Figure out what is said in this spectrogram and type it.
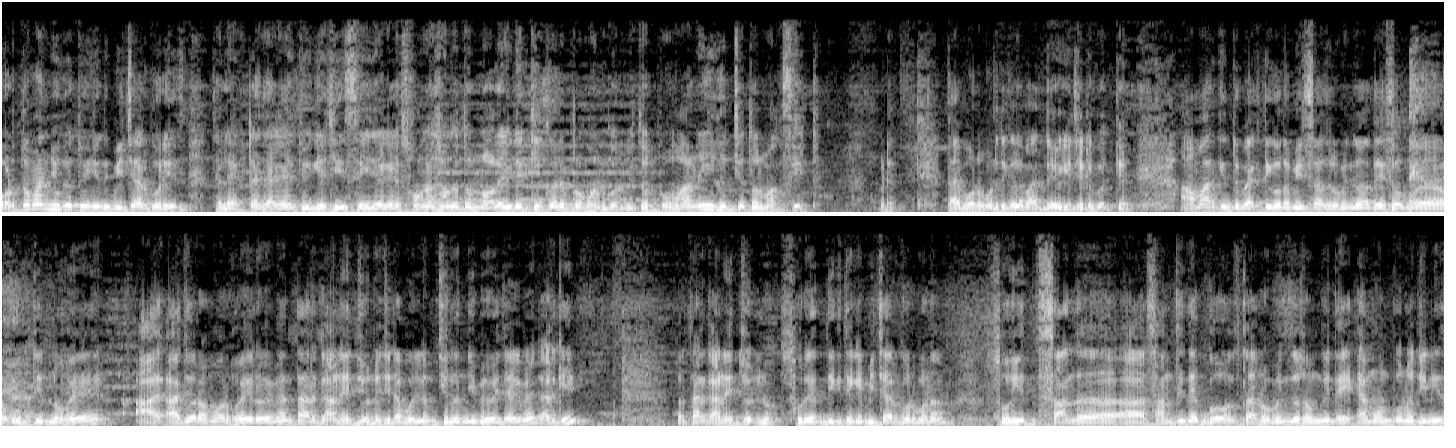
বর্তমান যুগে তুই যদি বিচার করিস, তাহলে একটা জায়গায় তুই গেছিস, সেই জায়গায় সঙ্গে সঙ্গে তোর নলেজটা কী করে প্রমাণ করবি? তোর প্রমাণই হচ্ছে তোর মার্কশিট ওটাই তাই পরবর্তীকালে বাধ্য হয়ে গেছি এটা করতে। আমার কিন্তু ব্যক্তিগত বিশ্বাস, রবীন্দ্রনাথ এসব উত্তীর্ণ হয়ে আজর অমর হয়ে রইবেন তার গানের জন্য। যেটা বললাম, চিরঞ্জীবী হয়ে থাকবে আর কি। তার গানের জন্য। সুরের দিক থেকে বিচার করব না। শহীদ শান্তিদেব ঘোষ তার রবীন্দ্রসঙ্গীতে এমন কোনো জিনিস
